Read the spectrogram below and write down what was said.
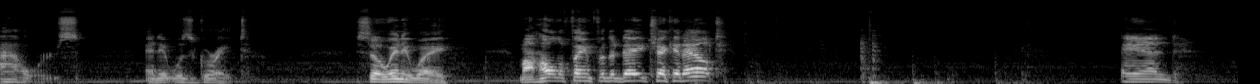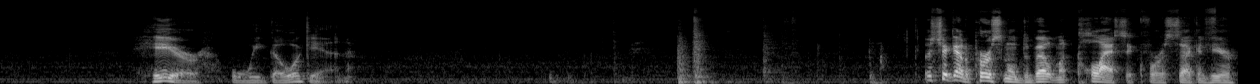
hours. And it was great. So anyway, my Hall of Fame for the day, check it out. And here we go again. Let's check out a personal development classic for a second here.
